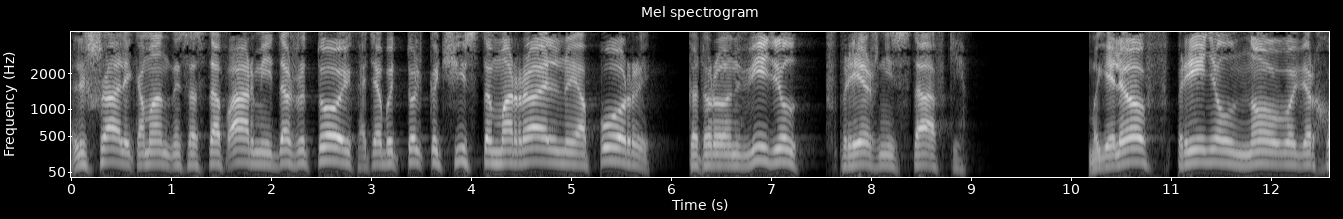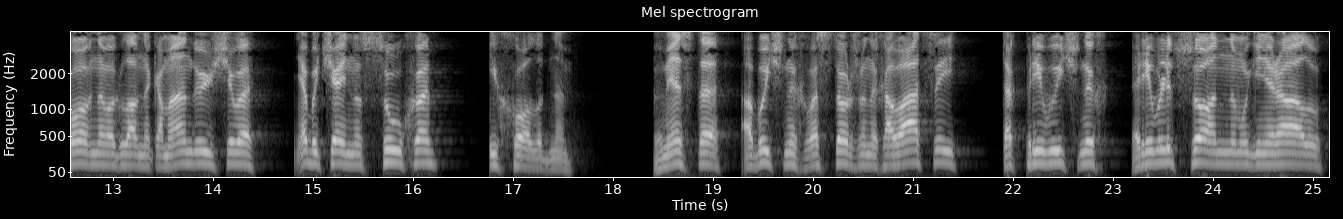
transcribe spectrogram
лишали командный состав армии даже той, хотя бы только чисто моральной опоры, которую он видел в прежней ставке. Могилев принял нового верховного главнокомандующего необычайно сухо и холодно. Вместо обычных восторженных оваций, так привычных революционному генералу,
